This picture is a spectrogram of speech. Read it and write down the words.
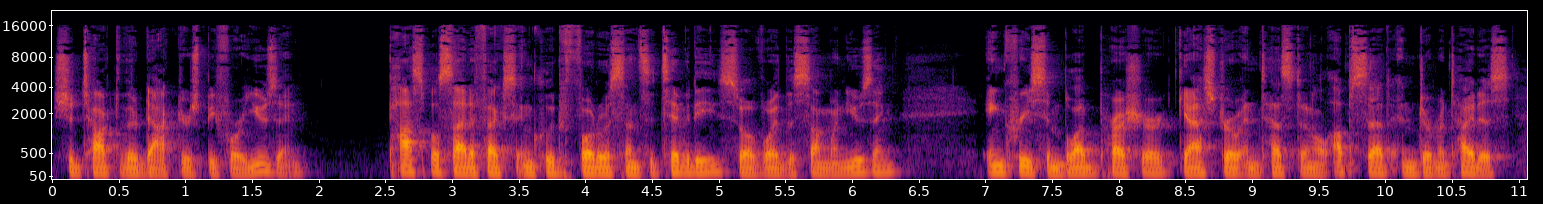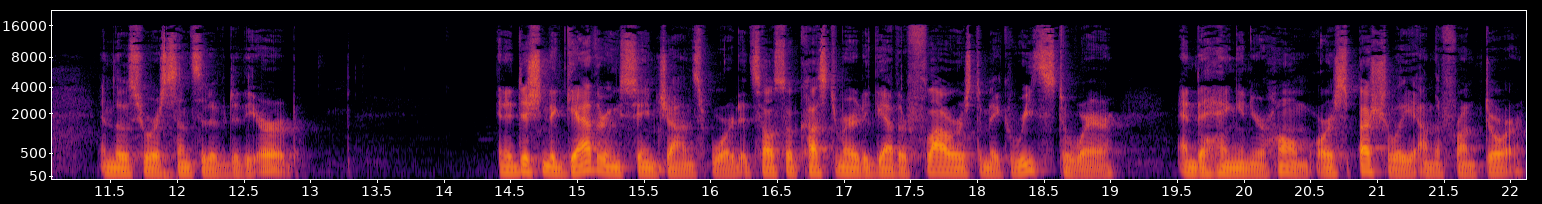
should talk to their doctors before using. Possible side effects include photosensitivity, so avoid the sun when using, increase in blood pressure, gastrointestinal upset, and dermatitis in those who are sensitive to the herb. In addition to gathering St. John's wort, it's also customary to gather flowers to make wreaths to wear and to hang in your home, or especially on the front door.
